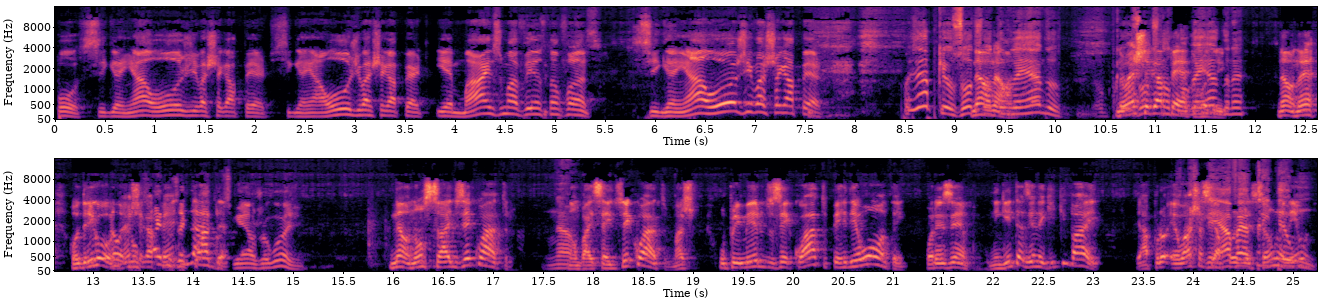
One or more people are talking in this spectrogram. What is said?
Pô, se ganhar hoje vai chegar perto. Se ganhar hoje vai chegar perto. E é mais uma vez estamos falando. Se ganhar hoje, vai chegar perto. Pois é, porque os outros não estão ganhando. Não é chegar perto, ganhando, né? Não, né? Rodrigo, não, não é não chegar perto de nada. Se ganhar o jogo hoje? Não, não sai do Z4. Não. não vai sair do Z4. Mas o primeiro do Z4 perdeu ontem, por exemplo. Ninguém está dizendo aqui que vai. Eu acho assim, a projeção não é nenhum...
